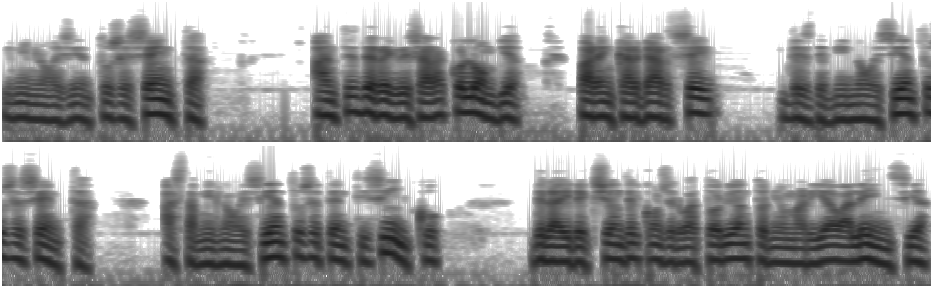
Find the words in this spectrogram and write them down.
y 1960, antes de regresar a Colombia para encargarse desde 1960 hasta 1975 de la dirección del Conservatorio Antonio María Valencia,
